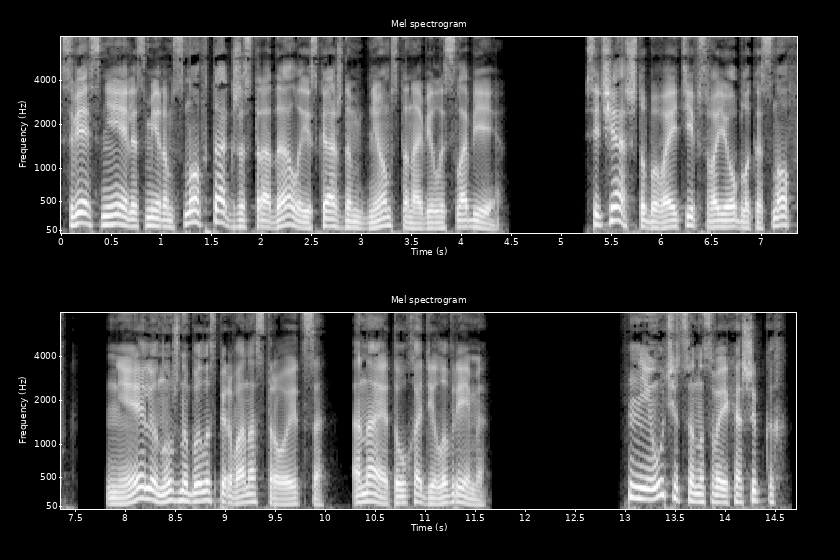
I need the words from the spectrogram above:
Связь Ниэля с миром снов также страдала и с каждым днем становилась слабее. Сейчас, чтобы войти в свое облако снов, Ниэлю нужно было сперва настроиться, а на это уходило время. «Не учится на своих ошибках», —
